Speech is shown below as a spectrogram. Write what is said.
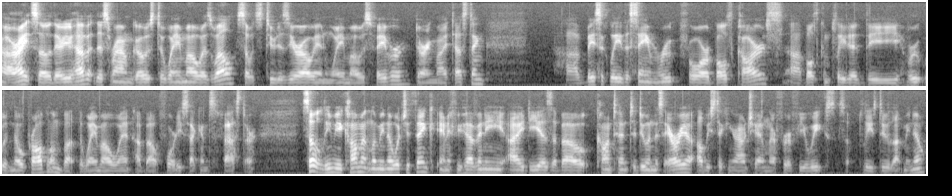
All right, so there you have it. This round goes to Waymo as well, so it's 2 to 0 in Waymo's favor during my testing. Uh, basically the same route for both cars. Uh, both completed the route with no problem, but the Waymo went about 40 seconds faster. So leave me a comment, let me know what you think, and if you have any ideas about content to do in this area, I'll be sticking around Chandler for a few weeks, so please do let me know.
